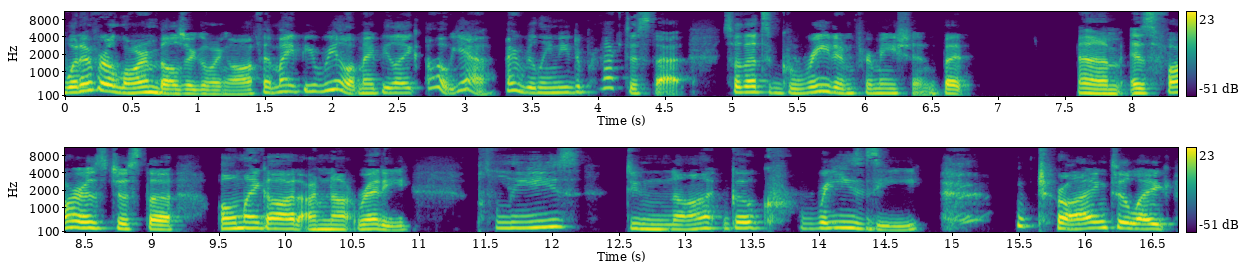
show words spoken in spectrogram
whatever alarm bells are going off. It might be real. It might be like, oh yeah, I really need to practice that. So that's great information. But, um, as far as just the, oh my God, I'm not ready, please do not go crazy trying to like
